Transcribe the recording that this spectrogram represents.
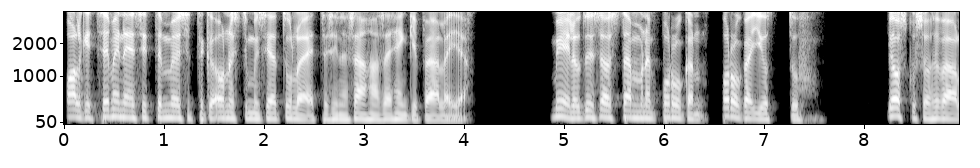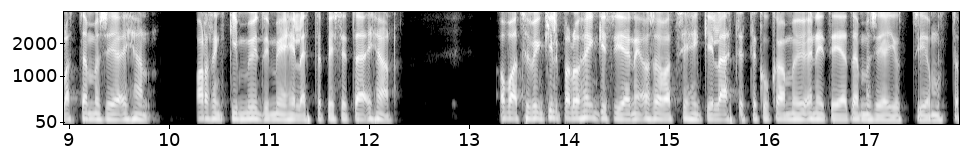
palkitseminen sitten myös, että kun onnistumisia tulee, että siinä saadaan se henki päälle ja mieluiten se olisi tämmöinen porukan, porukan juttu. Joskus on hyvä olla tämmöisiä ihan varsinkin myyntimiehille, että pistetään ihan, ovat hyvin kilpailuhenkisiä, niin osaavat siihenkin lähteä, että kuka myy eniten ja tämmöisiä juttuja, mutta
